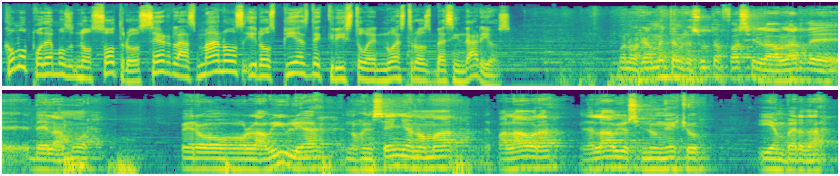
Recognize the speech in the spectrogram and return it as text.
cómo podemos nosotros ser las manos y los pies de Cristo en nuestros vecindarios? Bueno, realmente nos resulta fácil hablar de, del amor, pero la Biblia nos enseña a no amar de palabra, de labios, sino en hecho y en verdad.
